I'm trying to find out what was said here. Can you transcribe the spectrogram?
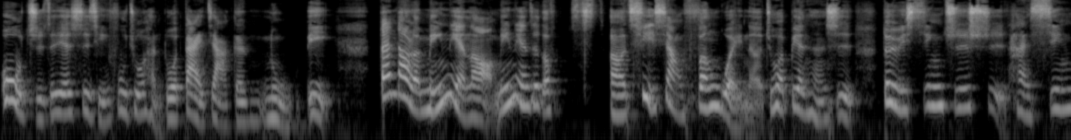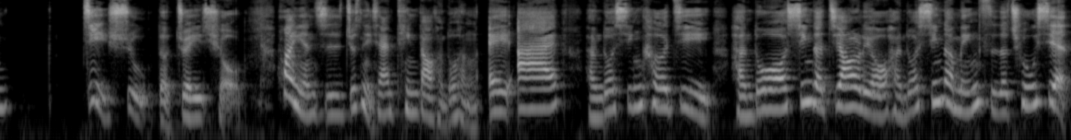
物质这些事情付出很多代价跟努力。但到了明年哦，明年这个呃气象氛围呢，就会变成是对于新知识和新。技术的追求，换言之，就是你现在听到很多很 AI、很多新科技、很多新的交流、很多新的名词的出现，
